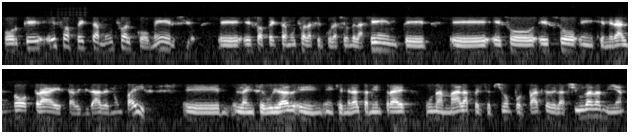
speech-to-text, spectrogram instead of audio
Porque eso afecta mucho al comercio, eh, eso afecta mucho a la circulación de la gente, eh, eso, eso en general no trae estabilidad en un país. Eh, la inseguridad en, general también trae una mala percepción por parte de la ciudadanía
